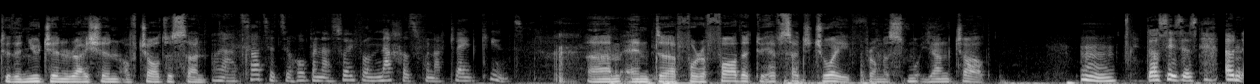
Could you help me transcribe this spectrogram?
to the new generation of Charles' son. Und hatte zu haben so viel Nachas von einem kleinen Kind. Um, and uh, for a father to have such joy from a sm- young child. Das ist es. Und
